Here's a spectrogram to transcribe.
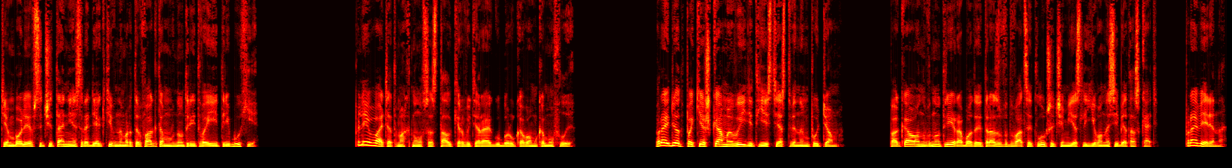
Тем более в сочетании с радиоактивным артефактом внутри твоей требухи. Плевать, отмахнулся сталкер, вытирая губы рукавом камуфлы. Пройдет по кишкам и выйдет естественным путем. Пока он внутри работает раз в двадцать лучше, чем если его на себе таскать. Проверено.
